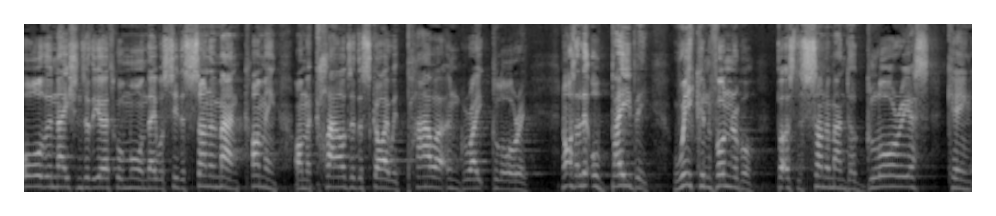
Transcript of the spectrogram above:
All the nations of the earth will mourn. They will see the Son of Man coming on the clouds of the sky with power and great glory. Not as a little baby, weak and vulnerable, but as the Son of Man, the glorious King,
